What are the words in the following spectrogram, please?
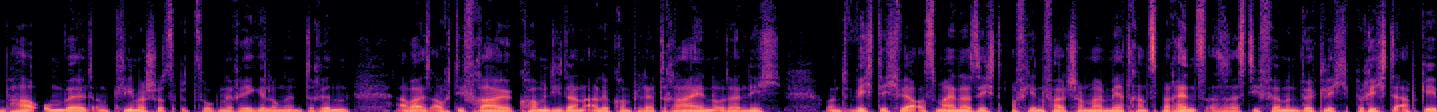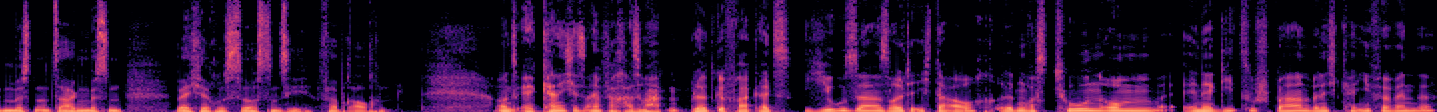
ein paar umwelt- und klimaschutzbezogene Regelungen drin. Aber ist auch die Frage, kommen die dann alle komplett rein oder nicht? Und wichtig wäre aus meiner Sicht auf jeden Fall schon mal mehr Transparenz, also dass die Firmen wirklich Berichte abgeben müssen und sagen müssen, welche Ressourcen sie verbrauchen. Und äh, kann ich es einfach, also blöd gefragt, als User sollte ich da auch irgendwas tun, um Energie zu sparen, wenn ich KI verwende?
